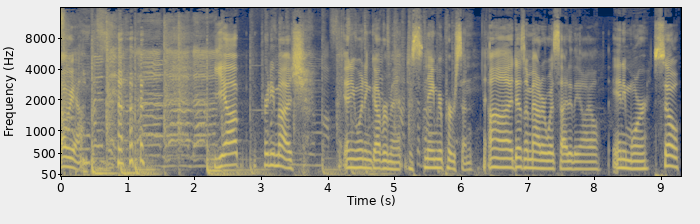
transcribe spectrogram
Oh, yeah. yep, pretty much. Anyone in government, just name your person. Uh, it doesn't matter what side of the aisle anymore. So,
